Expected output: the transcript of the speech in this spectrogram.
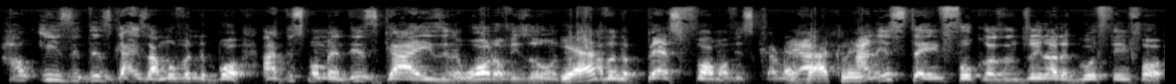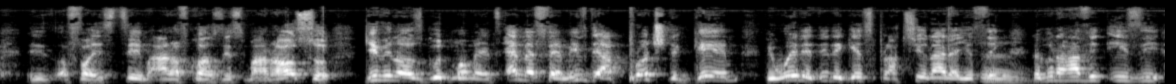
how easy these guys are moving the ball. At this moment, this guy is in a world of his own. Yeah. Having the best form of his career. Exactly. And he's staying focused and doing all the good thing for his, for his team. And of course, this man also giving us good moments. MFM, if they approach the game the way they did against Plateau United, you think mm. they're going to have it easy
